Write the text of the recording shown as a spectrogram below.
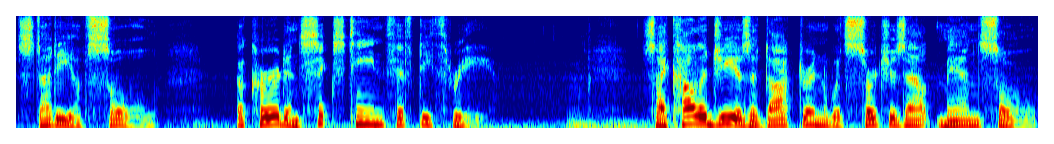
study of soul, occurred in 1653. Psychology is a doctrine which searches out man's soul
